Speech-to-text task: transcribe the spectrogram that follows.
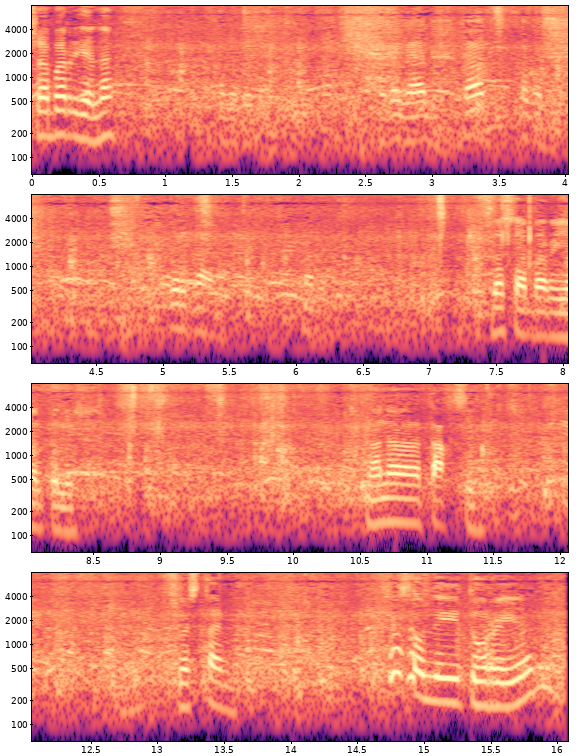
Saba real ha? Kagagal. Kan, sabat. Durgan. Ba saba real pulis? Nana taxi. First time. Just only two real. Betul.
